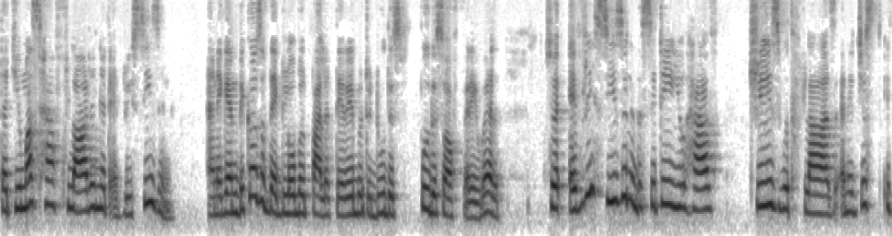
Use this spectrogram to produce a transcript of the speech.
that you must have flowering at every season. And again, because of their global palette, they're able to do this, pull this off very well. So every season in the city, you have trees with flowers, and it just it,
